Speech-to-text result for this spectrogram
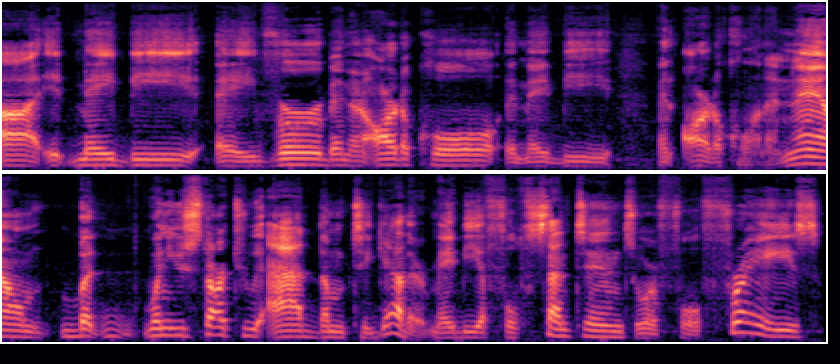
Uh, it may be a verb and an article. It may be an article and a noun. But when you start to add them together, maybe a full sentence or a full phrase,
